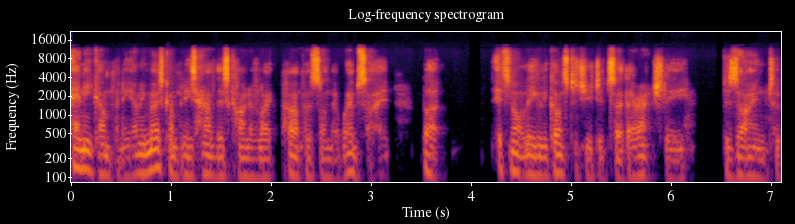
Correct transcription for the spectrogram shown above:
any company, I mean, most companies have this kind of like purpose on their website, but it's not legally constituted. So, they're actually designed to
